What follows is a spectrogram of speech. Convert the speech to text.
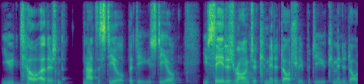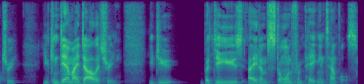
You tell others not to steal, but do you steal? You say it is wrong to commit adultery, but do you commit adultery? You condemn idolatry, you do, but do you use items stolen from pagan temples?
